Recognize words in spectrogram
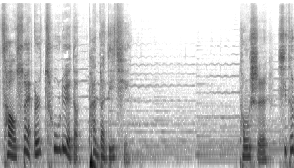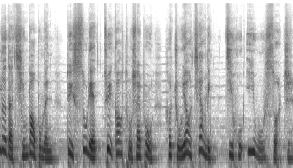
草率而粗略地判断敌情。同时，希特勒的情报部门对苏联最高统帅部和主要将领几乎一无所知。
